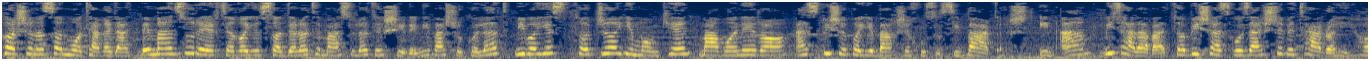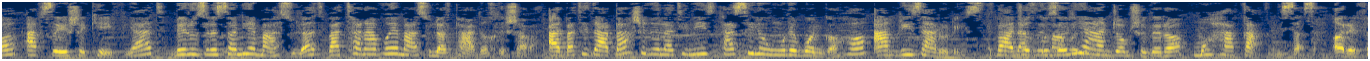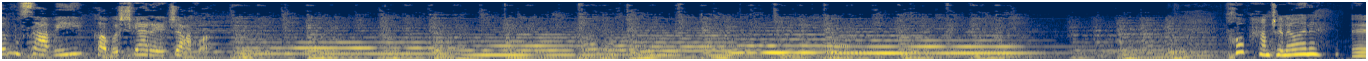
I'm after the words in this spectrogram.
کارشناسان معتقدند به منظور ارتقای صادرات محصولات شیرینی و شکلات میبایست تا جای ممکن موانع را از پیش پای بخش خصوصی برداشت. این امر میطلبد تا بیش از گذشته به طراحی ها افزایش کیفیت به روزرسانی محصولات و تنوع محصولات پرداخته شود. البته در بخش دولتی نیز تسهیل امور بنگاه ها امری ضروری است و گذاری انجام شده را محقق می‌سازد. عارف موسوی کاوشگر جوان. خب همچنان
